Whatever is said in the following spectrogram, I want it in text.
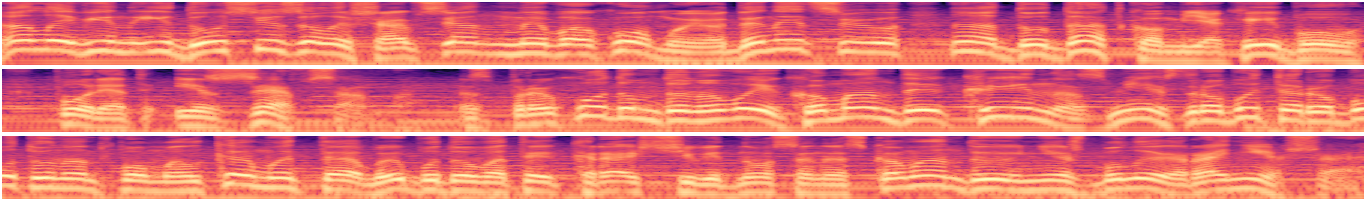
Але він і досі залишався не вагомою одиницею, а додатком, який був поряд із Зевсом. З приходом до нової команди Кейн зміг зробити роботу над помилками та вибудувати кращі відносини з командою ніж були раніше.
